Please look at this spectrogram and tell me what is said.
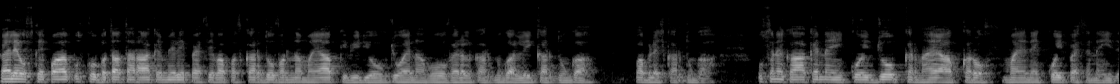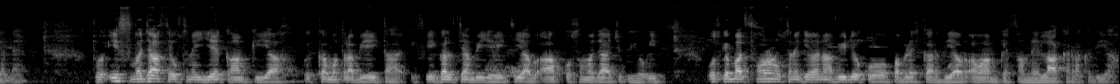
पहले उसके पास, उसको बताता रहा कि मेरे पैसे वापस कर दो, वरना मैं आपकी वीडियो जो है ना, वो वायरल कर दूँगा, लीक कर दूँगा, पब्लिश कर दूँगा। उसने कहा कि नहीं, कोई जॉब करना है, आप करो। मैंने कोई पैसे नहीं देने। तो इस वजह से उसने ये काम किया। इसका मतलब यही था। इसकी गलतियाँ भी यही थी। अब आपको समझ आ चुकी होगी। उसके बाद फ़ौर उसने जो है ना, वीडियो को पब्लिश कर दिया और आवाम के सामने ला कर रख दिया।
